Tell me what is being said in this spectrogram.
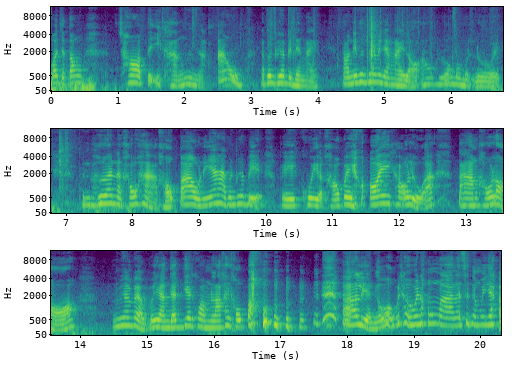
ว่าจะต้องชอบได้อีกครั้งหนึ่งอะเอ้า แล้วเพื่อนๆเป็นยังไง ตอนนี้เพื่อนๆเป็นยังไงเหรอ เอ้าล่วงมาหมดเลย เพื่อนๆนะเขาหาเขาเป้าเนี่ยเพื่อนๆไปไปคุยกับเขาไปอ้อยเขาหรือว่า ตามเขาหรอ เพื่อนแบบพยายามยัดเยียดความรักให้เขาเป้าอาเหรียญเขาบอกไม่เธอไม่ต้องมานะฉันยังไม่อยาก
